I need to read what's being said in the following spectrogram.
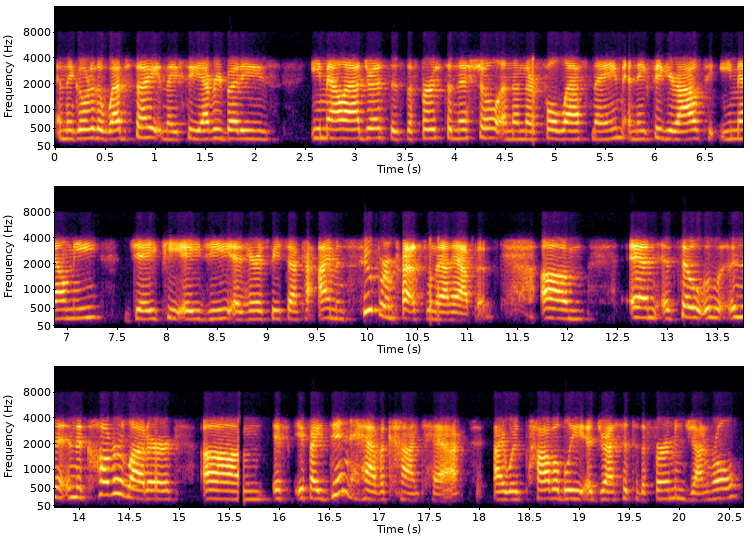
and they go to the website and they see everybody's email address is the first initial and then their full last name, and they figure out to email me, jpag at harrisbeach.com, I'm super impressed when that happens. Um, and so in the, in the cover letter, um, if, if I didn't have a contact, I would probably address it to the firm in general.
